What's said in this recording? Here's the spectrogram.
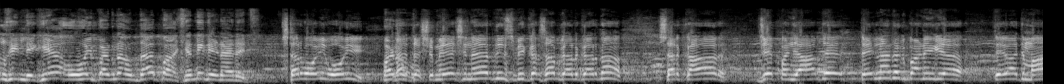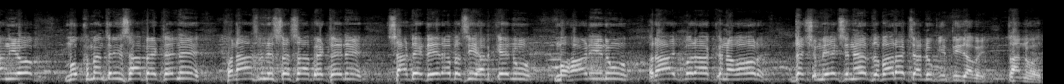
ਤੁਸੀਂ ਲਿਖਿਆ ਉਹੀ ਪੜਨਾ ਹੁੰਦਾ ਭਾਸ਼ਣ ਨਹੀਂ ਦੇਣਾ ਇਹਦੇ ਵਿੱਚ ਸਰ ਉਹੀ ਉਹੀ। ਮੈਂ ਦਸ਼ਮੇਸ਼ ਨਹਿਰ ਦੀ ਸਪੀਕਰ ਸਾਹਿਬ ਗੱਲ ਕਰਦਾ। ਸਰਕਾਰ ਜੇ ਪੰਜਾਬ ਦੇ ਟੇਲਾਂ ਤੱਕ ਪਾਣੀ ਗਿਆ ਤੇ ਅੱਜ ਮਾਨਯੋਗ ਮੁੱਖ ਮੰਤਰੀ ਸਾਹਿਬ ਬੈਠੇ ਨੇ ਫਾਈਨਾਂਸ ਮਿਨਿਸਟਰ ਸਾਹਿਬ ਬੈਠੇ ਨੇ ਸਾਡੇ ਡੇਰਾਬੱਸੀ ਹਲਕੇ ਨੂੰ ਮੋਹਾਲੀ ਨੂੰ ਰਾਜਪੁਰਾ ਕਨੌਰ ਦਸ਼ਮੇਸ਼ ਨਹਿਰ ਦੁਬਾਰਾ ਚਾਲੂ ਕੀਤੀ ਜਾਵੇ। ਧੰਨਵਾਦ।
